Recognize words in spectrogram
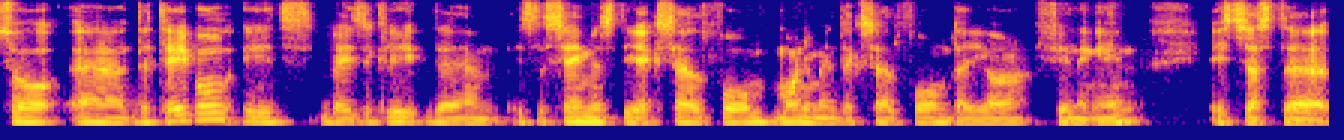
So uh, the table is basically the it's the same as the Excel form, Monument Excel form that you're filling in. It's just uh,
